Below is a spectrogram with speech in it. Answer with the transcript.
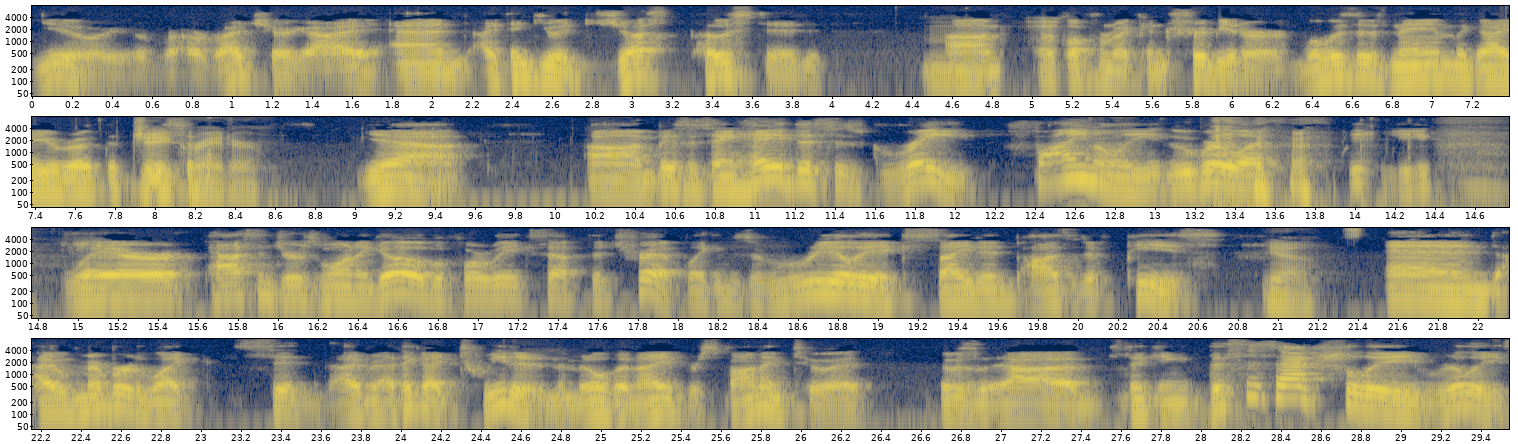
you, or a rideshare guy, and I think you had just posted mm. um, an article from a contributor. What was his name? The guy you wrote the Jay Cradeur. Yeah, um, basically saying, "Hey, this is great. Finally, Uber lets see where passengers want to go before we accept the trip." Like it was a really excited, positive piece. Yeah. And I remember like sit. I, I think I tweeted in the middle of the night responding to it it was uh, thinking this is actually really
